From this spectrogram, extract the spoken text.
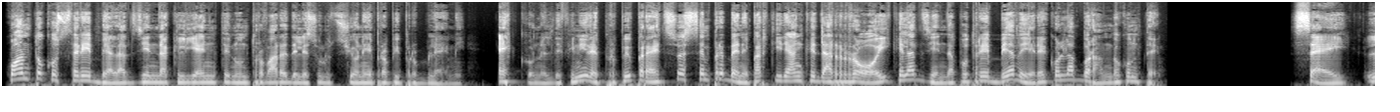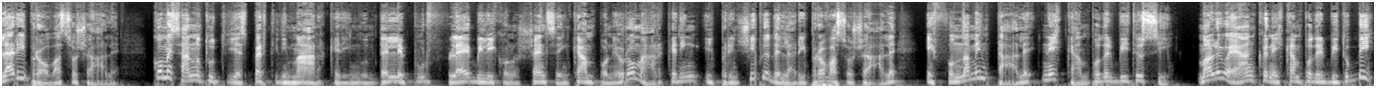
Quanto costerebbe all'azienda cliente non trovare delle soluzioni ai propri problemi? Ecco, nel definire il proprio prezzo è sempre bene partire anche dal ROI che l'azienda potrebbe avere collaborando con te. 6. La riprova sociale. Come sanno tutti gli esperti di marketing con delle pur flebili conoscenze in campo neuromarketing, il principio della riprova sociale è fondamentale nel campo del B2C ma lo è anche nel campo del B2B.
